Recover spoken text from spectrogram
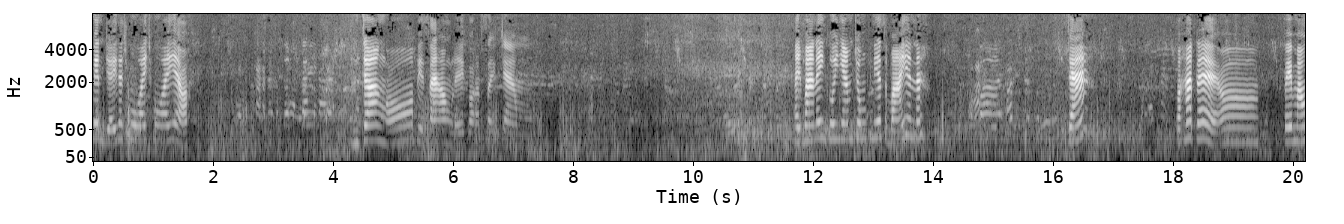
មាននិយាយថាឈ្មោះអីឈ្មោះអីហ៎អញ្ចឹងអូភាសាអង់គ្លេសគាត់អត់សូវចាំហើយបានអីអង្គុយញ៉ាំជុំគ្នាសบายណាចាប្រហិតទេអូពេលម៉ោង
